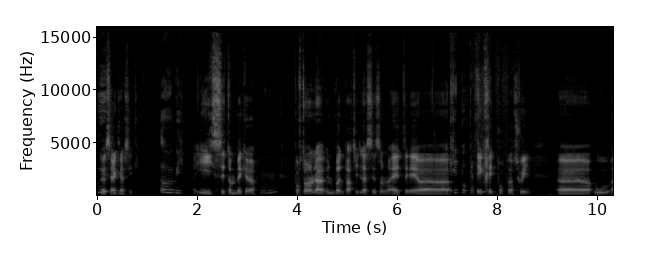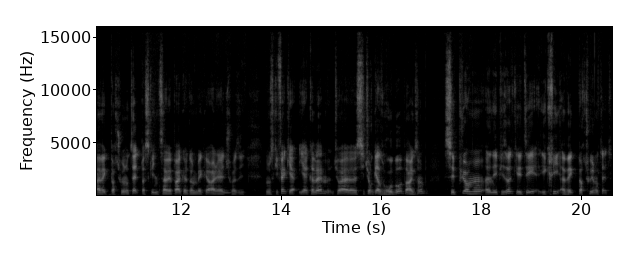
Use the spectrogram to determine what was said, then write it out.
de la Oui. série classique, oh, oui. c'est Tom Baker. Mhm. Pourtant, la- une bonne partie de la saison a été euh, Écrite pour Percy. écrite pour Pertwee euh, ou avec Pertwee en tête parce qu'il ne savait pas que Tom Baker allait être Mm. choisi. Donc ce qui fait qu'il y a- il y, a quand même, tu vois, euh, si tu regardes Robot par exemple, c'est purement un épisode qui a été écrit avec Pertwee en tête.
